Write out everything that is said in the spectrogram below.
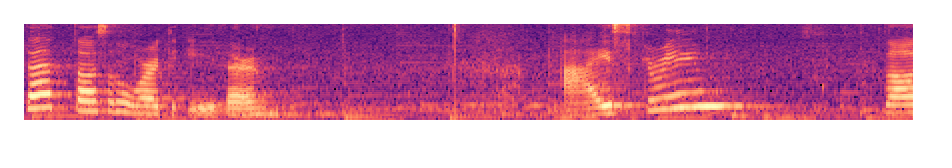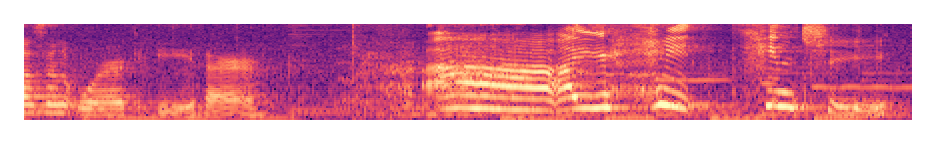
That doesn't work either. Ice cream doesn't work either. Ah, I hate kimchi.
